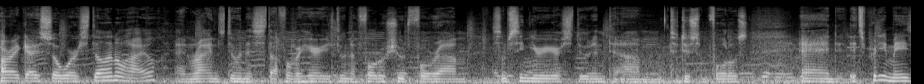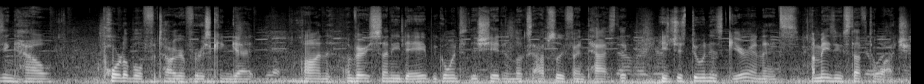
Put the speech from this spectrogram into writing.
All right, guys. So we're still in Ohio, and Ryan's doing his stuff over here. He's doing a photo shoot for um, some senior year student um, to do some photos, and it's pretty amazing how portable photographers can get on a very sunny day. We go into the shade and it looks absolutely fantastic. He's just doing his gear, and it's amazing stuff to watch.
